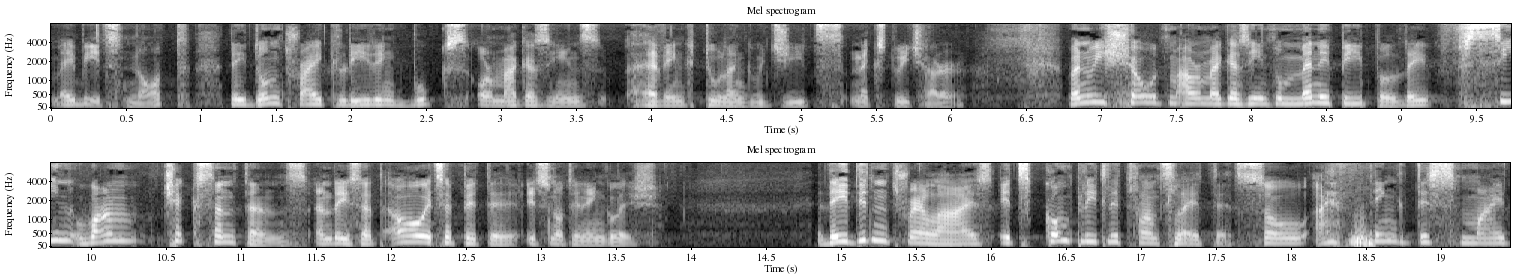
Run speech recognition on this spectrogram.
maybe it's not. They don't like reading books or magazines having two languages next to each other. When we showed our magazine to many people, they've seen one Czech sentence and they said, Oh, it's a pity, it's not in English. They didn't realize it's completely translated. So I think this might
